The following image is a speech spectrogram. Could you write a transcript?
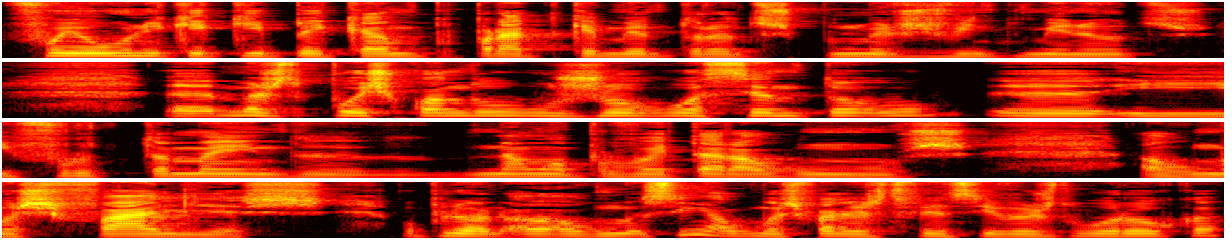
Foi a única equipa em campo praticamente durante os primeiros 20 minutos. Eh, mas depois, quando o jogo assentou, e fruto também de não aproveitar alguns, algumas falhas, ou pior, algumas, sim, algumas falhas defensivas do Arouca,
